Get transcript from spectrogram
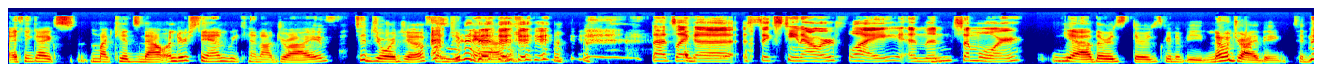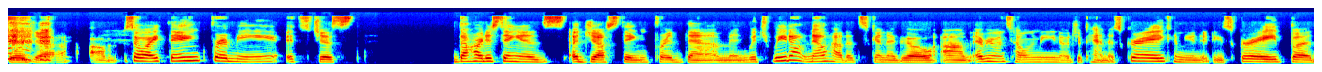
i think i my kids now understand we cannot drive to georgia from japan. That's like a 16 hour flight and then some more. Yeah there's there's going to be no driving to georgia. Um so i think for me it's just the hardest thing is adjusting for them and which we don't know how that's going to go. Um, everyone's telling me you know japan is great community's great but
